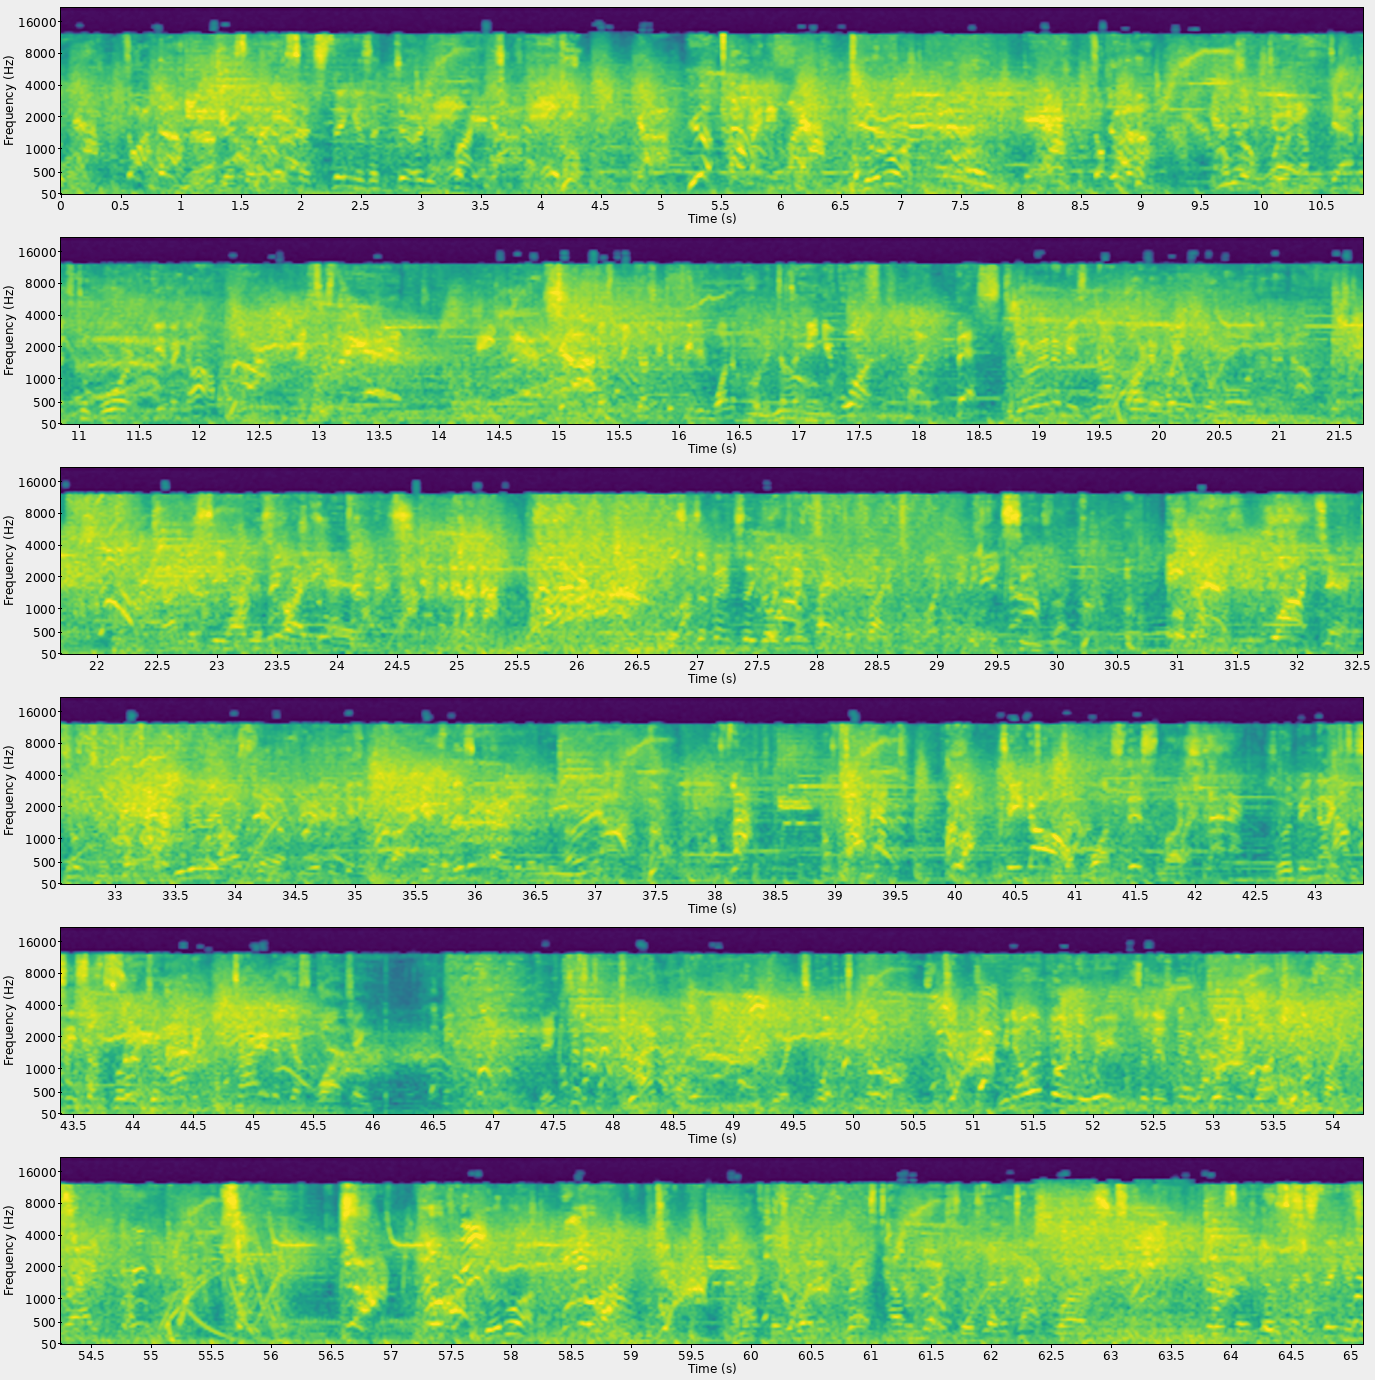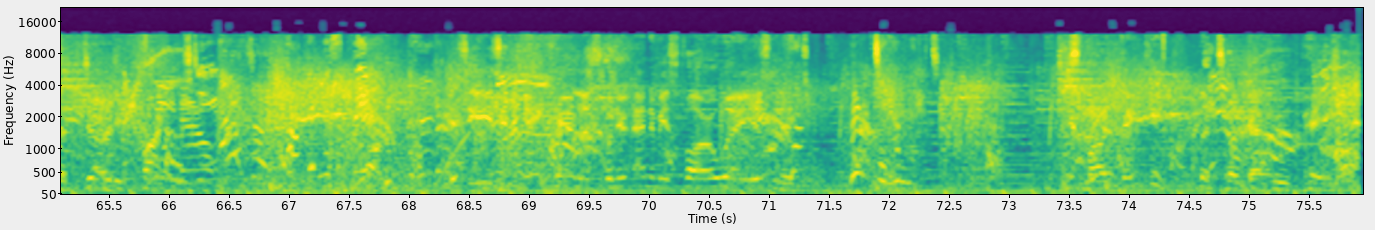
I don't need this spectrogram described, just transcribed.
or guess there's no such thing as a dirty fight. Good one. I didn't do enough damage to warrant giving up. This is the end. Just because you defeated one opponent doesn't mean you won. This is my best. Your enemy's not going to wait for more than enough. Time to see how this fight ends. This is eventually going to impact the fight. At least it seems like. Watch it! Don't you dare! You really are carefree if you're getting caught here for this kind of a lead. I've watched this much, so it'd be nice to see some sort of dramatic. I'm tired of just watching. Let me fight! Interesting. I'm fighting Android 20. You know I'm going to win, so there's no point in watching the fight, right? Good one. I'm actually quite impressed how merciless that attack was. Guess there's no such thing as a dirty fight. How can this be? It's easy to get careless when your enemy's far away, isn't it? Damn it. Smart thinking. The Togepu pays off.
